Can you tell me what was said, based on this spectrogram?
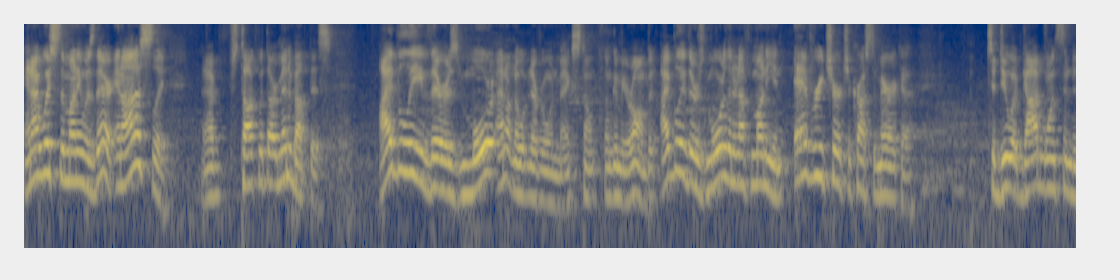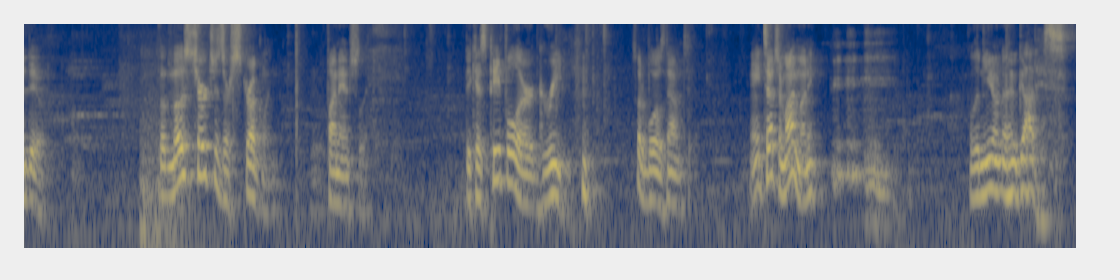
And I wish the money was there. And honestly, and I've talked with our men about this. I believe there is more. I don't know what everyone makes. Don't don't get me wrong, but I believe there's more than enough money in every church across America to do what God wants them to do. But most churches are struggling financially because people are greedy. That's what it boils down to. ain't touching my money. Well, then you don't know who God is,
